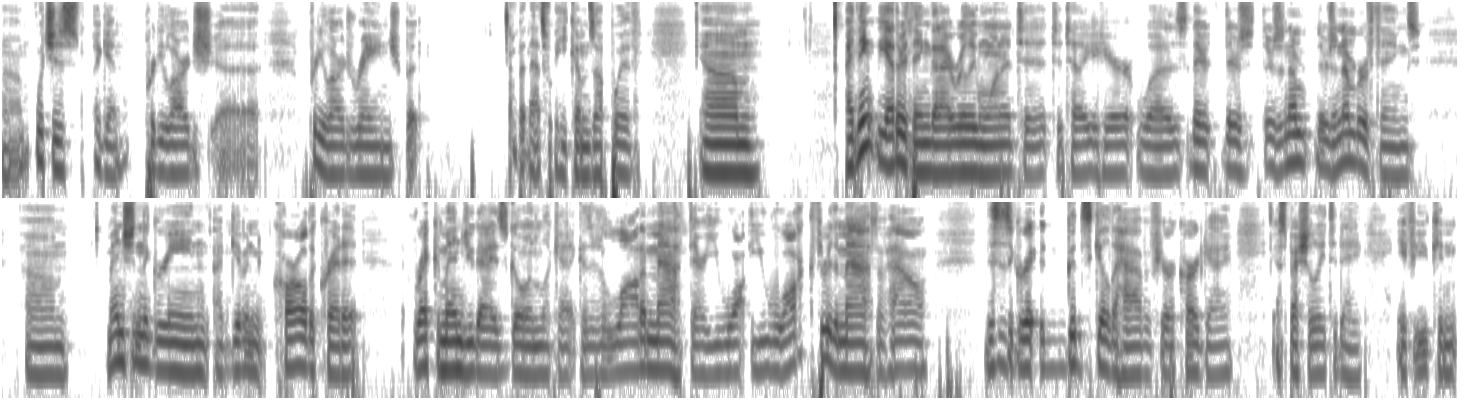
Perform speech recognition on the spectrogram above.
um, which is, again, pretty large. Uh, pretty large range, but but that's what he comes up with. Um, I think the other thing that I really wanted to, to tell you here was there there's there's a number there's a number of things. Um, mentioned the green. I've given Karl the credit. Recommend you guys go and look at it because there's a lot of math there. You walk you walk through the math of how this is a great a good skill to have if you're a card guy, especially today. If you can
